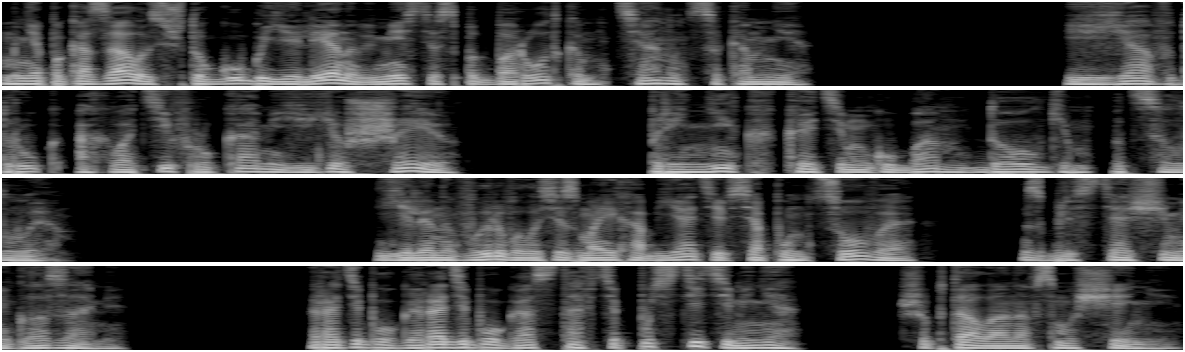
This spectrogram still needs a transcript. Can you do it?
Мне показалось, что губы Елены вместе с подбородком тянутся ко мне. И я, вдруг, охватив руками ее шею, приник к этим губам долгим поцелуем. Елена вырвалась из моих объятий вся пунцовая, с блестящими глазами. «Ради бога, ради бога, оставьте, пустите меня!» — шептала она в смущении.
